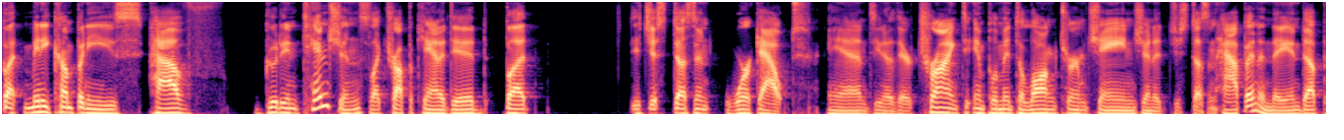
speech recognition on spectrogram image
But many companies have good intentions, like Tropicana did, but it just doesn't work out. And, you know, they're trying to implement a long term change and it just doesn't happen. And they end up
